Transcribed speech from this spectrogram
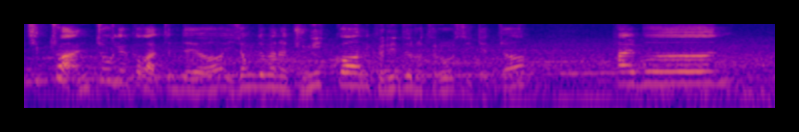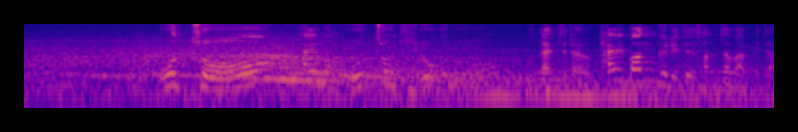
10초 안쪽일 것 같은데요. 이 정도면은 중위권 그리드로 들어올 수 있겠죠? 8분 5초, 8분 5초 기록으로 문나이트 드라이버 8번 그리드 선점합니다.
